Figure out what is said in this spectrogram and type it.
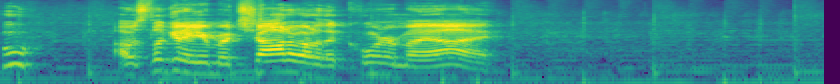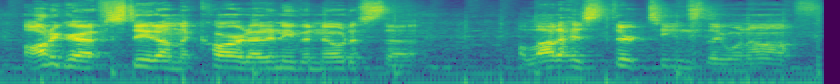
Whew. I was looking at your Machado out of the corner of my eye. Autograph stayed on the card. I didn't even notice that. A lot of his 13s, they went off.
